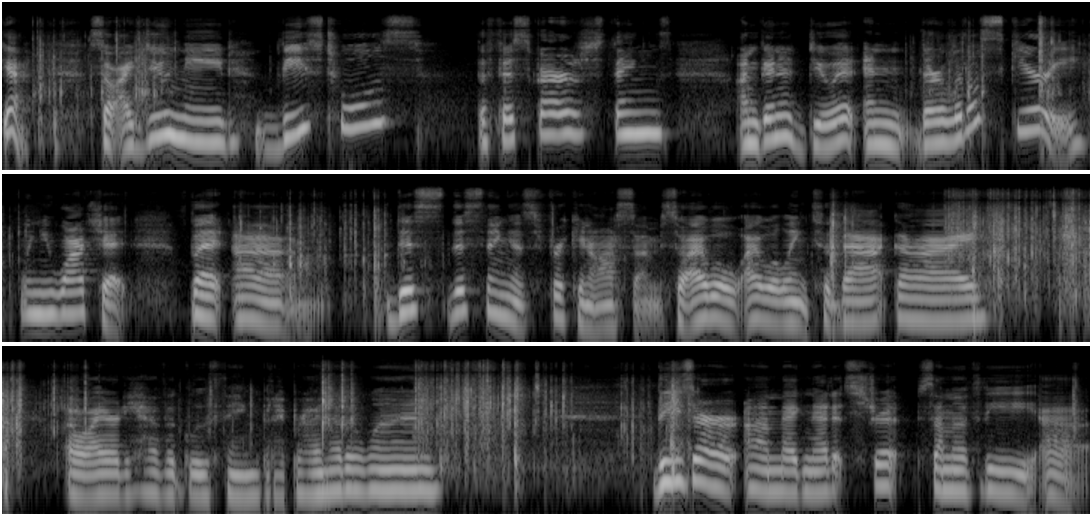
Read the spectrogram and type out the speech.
yeah, so I do need these tools, the Fiskars things. I'm going to do it, and they're a little scary when you watch it, but um, this this thing is freaking awesome. So I will I will link to that guy. Oh, I already have a glue thing, but I brought another one. These are um, magnetic strip. Some of the uh,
